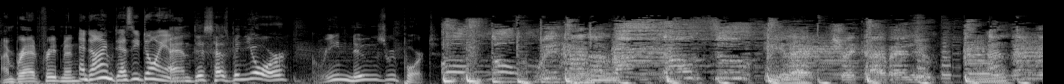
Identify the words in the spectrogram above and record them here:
I'm Brad Friedman. And I'm Desi Doyen. And this has been your Green News Report. Oh, no, Electric Avenue.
